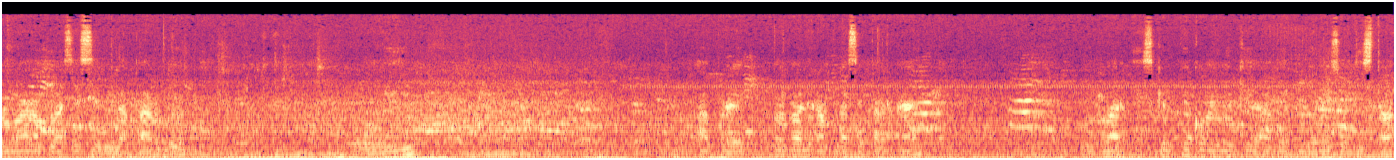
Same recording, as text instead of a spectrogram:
On va remplacer celui-là par 2. Oui. Après on va le remplacer par 1. Est-ce qu'elle peut communiquer avec le réseau distant?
